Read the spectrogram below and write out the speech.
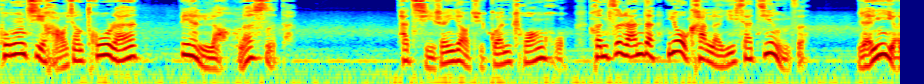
空气好像突然变冷了似的。他起身要去关窗户，很自然的又看了一下镜子，人影，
